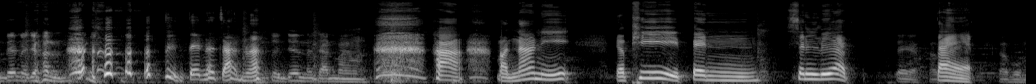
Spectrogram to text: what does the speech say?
ตื่นเต้นอาจารย์ ตื่นเต้นอาจารย์นะตื่นเต้นอาจารย์มา ค่ะก่อนหน้านี้ เดี๋ยวพี่เป็นเส้นเลือดแตกครับแตกครับผม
